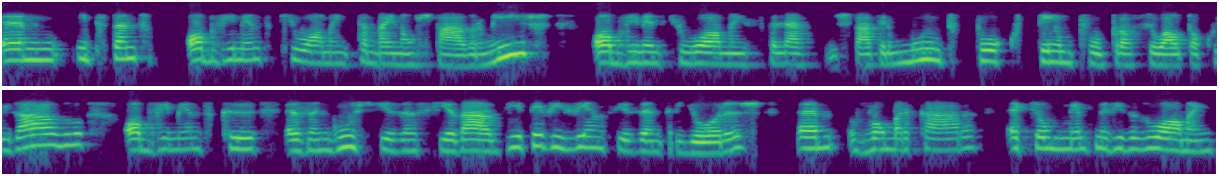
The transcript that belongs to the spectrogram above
um, e portanto Obviamente que o homem também não está a dormir, obviamente que o homem, se calhar, está a ter muito pouco tempo para o seu autocuidado, obviamente que as angústias, ansiedades e até vivências anteriores um, vão marcar aquele momento na vida do homem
